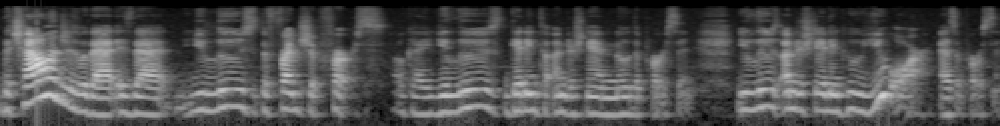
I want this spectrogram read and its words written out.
the challenges with that is that you lose the friendship first, okay? You lose getting to understand and know the person. You lose understanding who you are as a person.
